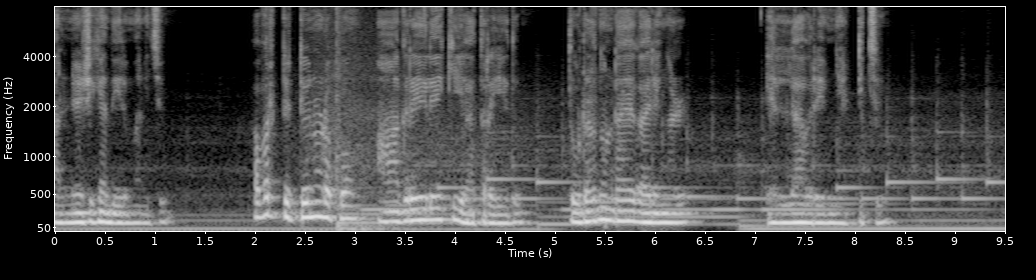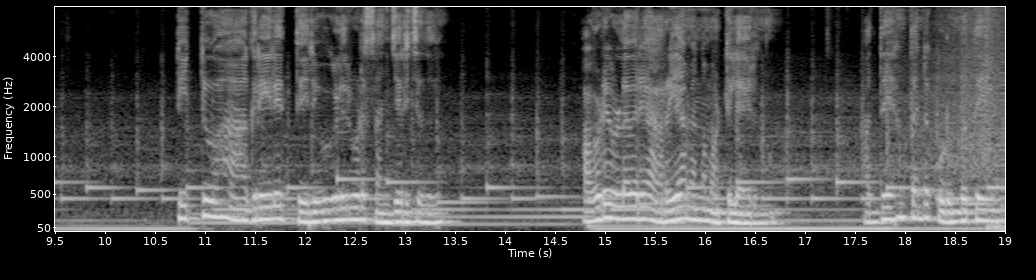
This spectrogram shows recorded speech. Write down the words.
അന്വേഷിക്കാൻ തീരുമാനിച്ചു. അവർ ടിറ്റുവിനോടൊപ്പം ആഗ്രയിലേക്ക് യാത്ര ചെയ്തു. തുടർന്നുണ്ടായ കാര്യങ്ങൾ എല്ലാവരെയും ഞെട്ടിച്ചു. ടിറ്റു ആ ആഗ്രയിലെ തെരുവുകളിലൂടെ സഞ്ചരിച്ചത് അവിടെയുള്ളവരെ അറിയാമെന്ന മട്ടിലായിരുന്നു. അദ്ദേഹം തന്റെ കുടുംബത്തെയും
